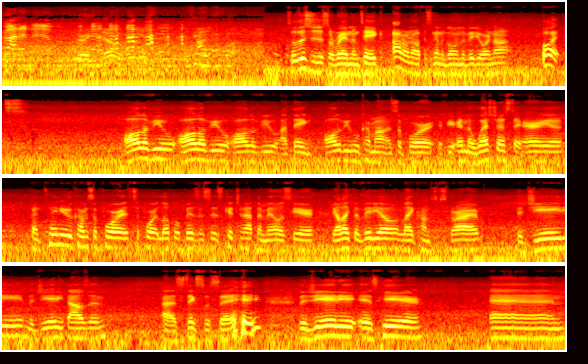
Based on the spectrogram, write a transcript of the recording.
your hand if you got an M. So this is just a random take. I don't know if it's gonna go in the video or not, but all of you, all of you, all of you, I think all of you who come out and support, if you're in the Westchester area, continue to come support, support local businesses. Kitchen at the Mill is here. Y'all like the video, like, comment, subscribe. The G80, the G80000, as Sticks would say, the G80 is here, and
